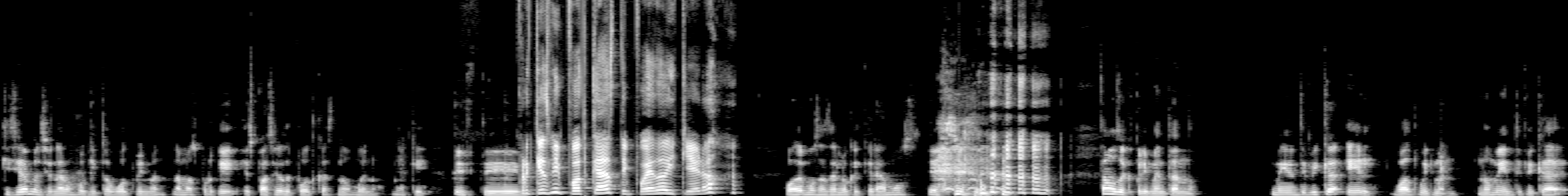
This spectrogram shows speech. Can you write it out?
Quisiera mencionar un poquito a Walt Whitman, nada más porque espacio de podcast, ¿no? Bueno, ya que este... Porque es mi podcast y puedo y quiero. Podemos hacer lo que queramos. Estamos experimentando me identifica él, Walt Whitman, no me identifica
